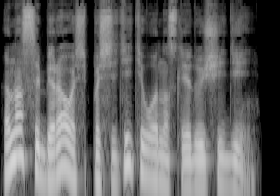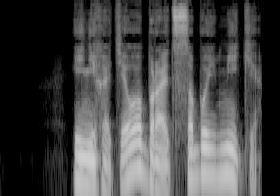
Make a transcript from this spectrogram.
Она собиралась посетить его на следующий день и не хотела брать с собой Микки.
